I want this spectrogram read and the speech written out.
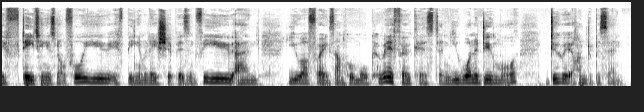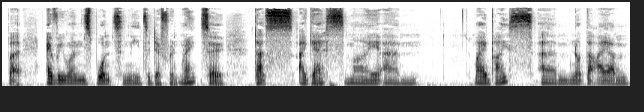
if dating is not for you, if being in a relationship isn't for you, and you are, for example, more career focused and you want to do more, do it 100%. But everyone's wants and needs are different, right? So that's, I guess, my um, my advice. Um, not that I am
